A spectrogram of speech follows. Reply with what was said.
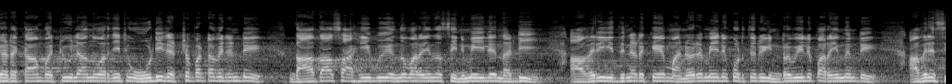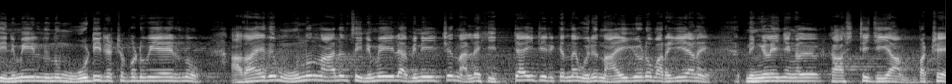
കിടക്കാൻ പറ്റൂല എന്ന് പറഞ്ഞിട്ട് ഓടി രക്ഷപ്പെട്ടവരുണ്ട്. ദാദാ സാഹിബ് എന്ന് പറയുന്ന സിനിമയിലെ നടി അവർ ഇതിനിടയ്ക്ക് മനോരമയിൽ കൊടുത്തൊരു ഇന്റർവ്യൂവിൽ പറയുന്നുണ്ട്. അവർ സിനിമയിൽ നിന്നും ഓടി രക്ഷപ്പെടുകയായിരുന്നു. അതായത് മൂന്നും നാലും സിനിമയിൽ അഭിനയിച്ച് നല്ല ഹിറ്റായിട്ടിരിക്കുന്ന ഒരു നായികയോട് പറയുകയാണ് നിങ്ങളെ ഞങ്ങൾ കാസ്റ്റ് ചെയ്യാം പക്ഷേ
